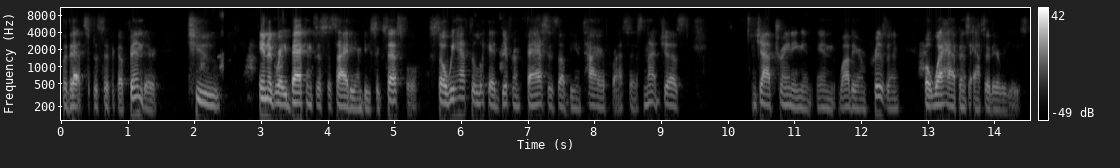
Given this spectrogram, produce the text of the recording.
for that specific offender to integrate back into society and be successful. So we have to look at different facets of the entire process, not just job training and, and while they're in prison, but what happens after they're released.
